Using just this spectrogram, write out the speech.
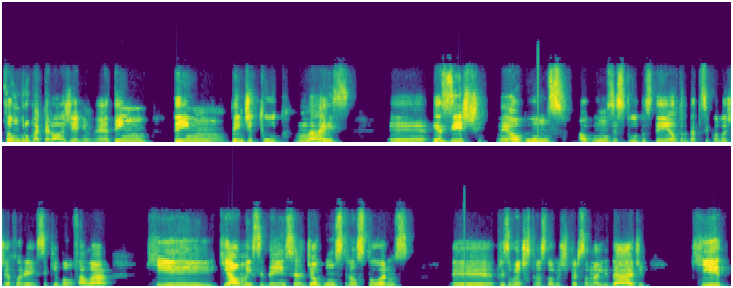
são um grupo heterogêneo, né? Tem tem tem de tudo, mas é, existe né, alguns, alguns estudos dentro da psicologia forense que vão falar que, que há uma incidência de alguns transtornos, é, principalmente transtornos de personalidade, que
